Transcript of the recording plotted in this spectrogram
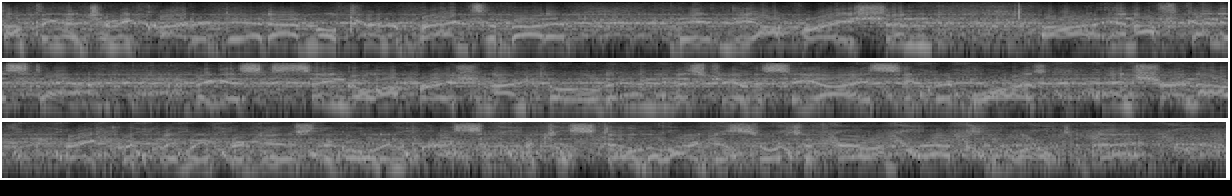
something that Jimmy Carter did. Admiral Turner brags about it. The, the operation uh, in Afghanistan, biggest single operation, I'm told, in the history of the CIA's secret wars. And sure enough, very quickly we produced the Golden Crescent, which is still the largest source of heroin perhaps in the world today.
